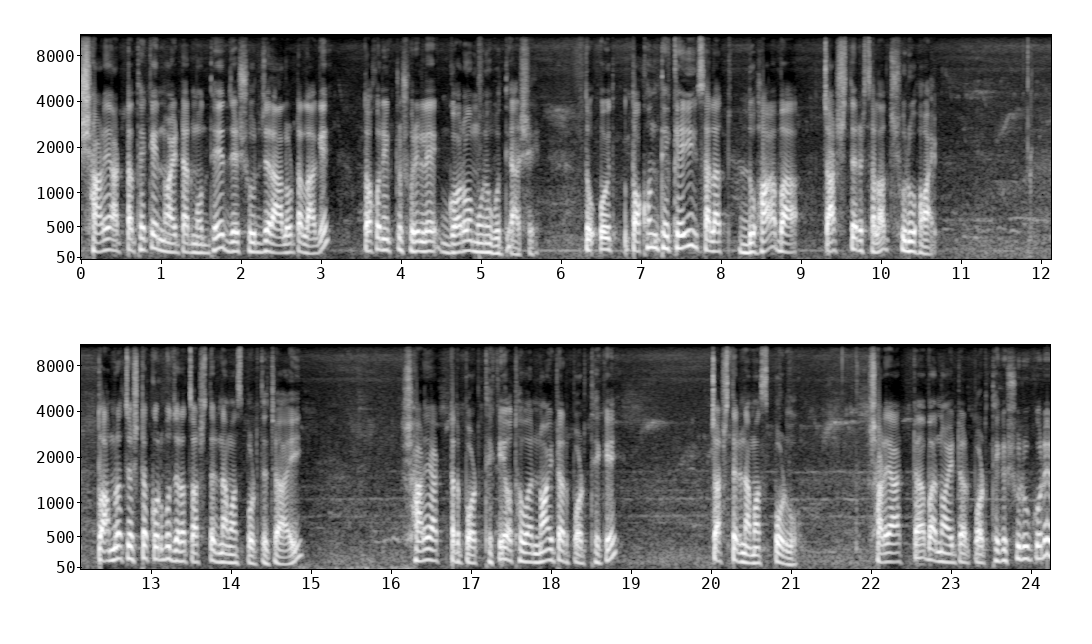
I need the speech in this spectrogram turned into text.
সাড়ে আটটা থেকে নয়টার মধ্যে যে সূর্যের আলোটা লাগে, তখন একটু শরীরে গরম অনুভূতি আসে। তো ওই তখন থেকেই সালাত দোহা বা চাষতের সালাদ শুরু হয়। তো আমরা চেষ্টা করব যারা চাষতের নামাজ পড়তে চাই সাড়ে আটটার পর থেকে অথবা নয়টার পর থেকে চাষতের নামাজ পড়ব। সাড়ে আটটা বা নয়টার পর থেকে শুরু করে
